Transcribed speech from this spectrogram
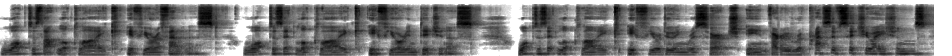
What does that look like if you're a feminist? What does it look like if you're Indigenous? What does it look like if you're doing research in very repressive situations?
